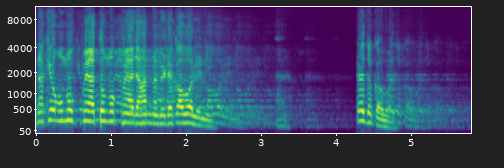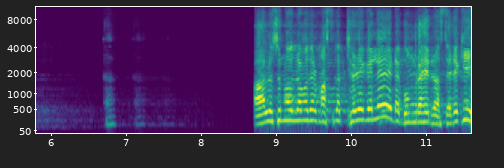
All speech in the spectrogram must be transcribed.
নাকি অমুক মেয়া, তমুক মেয়া জাহান্নামে, এটা কা বলেনি। এটা তো কা বলে। আলোচনা হলে আমাদের মাসলাক ছেড়ে গেলে এটা গুমরাহের রাস্তা, এটা কি?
